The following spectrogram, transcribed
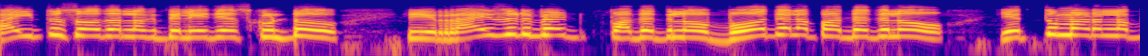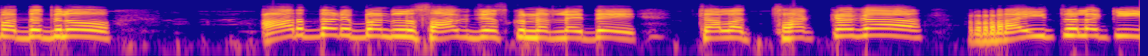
రైతు సోదరులకు తెలియజేసుకుంటూ ఈ రైజ్డ్ బెడ్ పద్ధతిలో బోదెల పద్ధతిలో ఎత్తుమడల పద్ధతిలో ఆరుతడి పంటలు సాగు చేసుకున్నట్లయితే చాలా చక్కగా రైతులకి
